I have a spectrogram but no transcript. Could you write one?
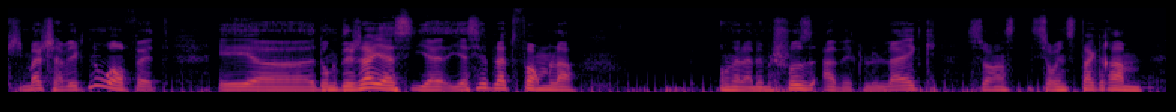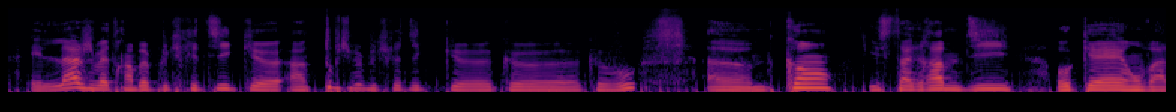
qui match avec nous en fait. Et euh, donc déjà il y a, il y a- il y a ces plateformes là on a la même chose avec le like sur, Inst- sur Instagram. Et là, je vais être un peu plus critique, euh, un tout petit peu plus critique que, que, que vous. Euh, quand Instagram dit Ok, on va,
